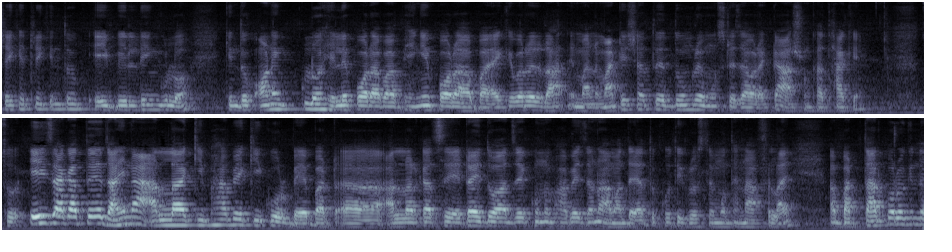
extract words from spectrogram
সেক্ষেত্রে কিন্তু এই বিল্ডিংগুলো কিন্তু অনেকগুলো হেলে পড়া বা ভেঙে পড়া বা একেবারে মানে মাটির সাথে দুমড়ে মুচড়ে যাওয়ার একটা আশঙ্কা থাকে। সো এই জায়গাতে জানি না আল্লাহ কীভাবে কি করবে বাট আল্লাহর কাছে এটাই দোয়া যে কোনোভাবে যেন আমাদের এত ক্ষতিগ্রস্তের মধ্যে না ফেলায়। বাট তারপরেও কিন্তু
